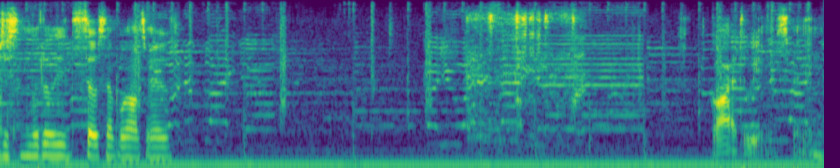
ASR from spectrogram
just literally so simple not to move. The wheel is spinning.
